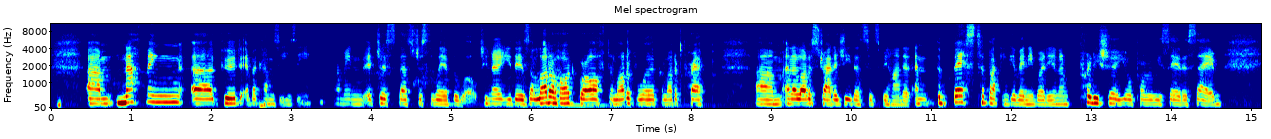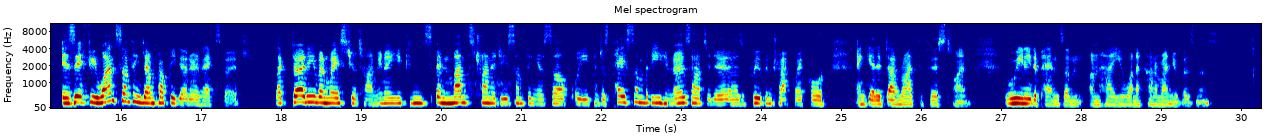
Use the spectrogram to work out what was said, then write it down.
Um, nothing uh, good ever comes easy. I mean, it just that's just the way of the world. You know, you, there's a lot of hard graft, a lot of work, a lot of prep, um, and a lot of strategy that sits behind it. And the best tip I can give anybody, and I'm pretty sure you'll probably say the same, is if you want something done properly, go to an expert. Like, don't even waste your time. You know, you can spend months trying to do something yourself, or you can just pay somebody who knows how to do it, has a proven track record, and get it done right the first time. Really depends on on how you want to kind of run your business.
